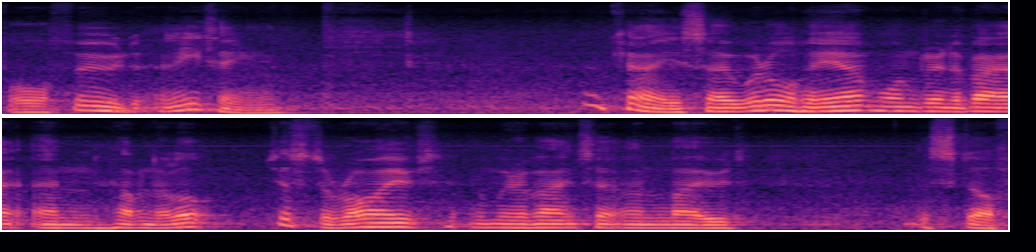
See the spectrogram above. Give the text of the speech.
for food and eating. Okay, so we're all here wandering about and having a look. Just arrived and we're about to unload the stuff.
